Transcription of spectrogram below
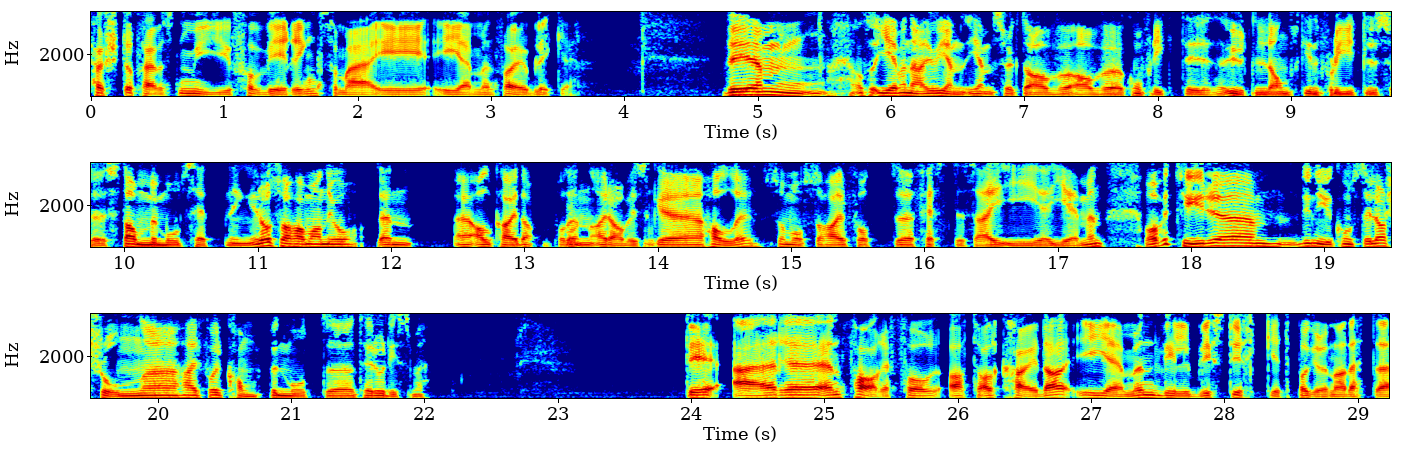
først og fremst mye forvirring som er i, i Jemen for øyeblikket. Det, mm, altså Jemen er jo hjem, hjemsøkt av, av, konflikter, utenlandsk innflytelse, stammemotsetninger. Og så har man jo den eh, Al Qaida på den arabiske halvøy, som også har fått eh, feste seg i Jemen. Hva betyr eh, de nye konstellasjonene her for kampen mot terrorisme? Det er en fare for at Al Qaida i Jemen vil bli styrket pga. dette.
